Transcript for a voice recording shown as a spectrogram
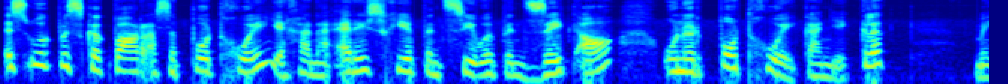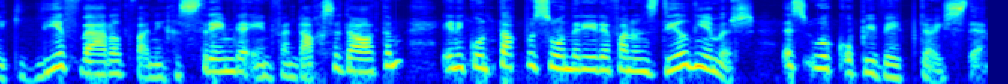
is ook beskikbaar as 'n potgooi. Jy gaan na rsg.co.za onder potgooi kan jy klik met Leefwêreld van die Gestremde en vandag se datum en die kontakbesonderhede van ons deelnemers is ook op die webtuiste.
